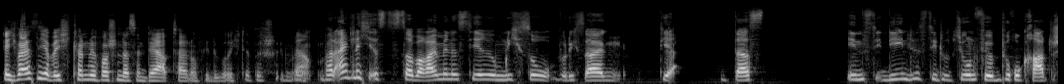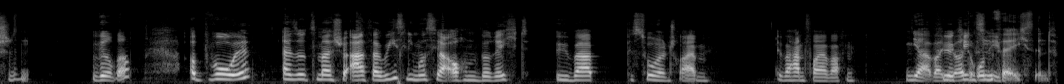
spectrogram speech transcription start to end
Ich weiß nicht, aber ich kann mir vorstellen, dass in der Abteilung viele Berichte beschrieben werden. Ja, weil eigentlich ist das Zaubereiministerium nicht so, würde ich sagen, die, das die Institution für bürokratische Wirrwarr. Obwohl, also zum Beispiel Arthur Weasley muss ja auch einen Bericht über Pistolen schreiben. Über Handfeuerwaffen. Ja, weil die Leute unfähig sind.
